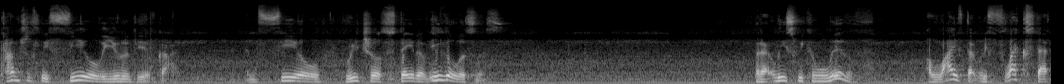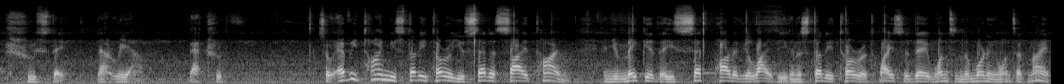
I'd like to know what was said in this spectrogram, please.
consciously feel the unity of God and feel, reach a state of egolessness. But at least we can live a life that reflects that true state, that reality that truth. So every time you study Torah, you set aside time and you make it a set part of your life. You're going to study Torah twice a day, once in the morning, once at night,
